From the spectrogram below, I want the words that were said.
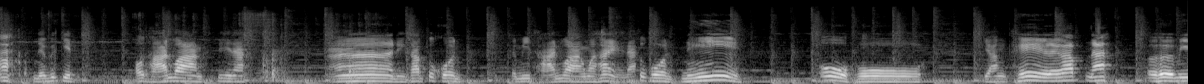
อะเดี๋ยวพิกิตเอาฐานวางนี่นะอ่านี่ครับทุกคนจะมีฐานวางมาให้นะทุกคนนี่ โอ้โห อย่างเท่เลยครับนะเออมี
